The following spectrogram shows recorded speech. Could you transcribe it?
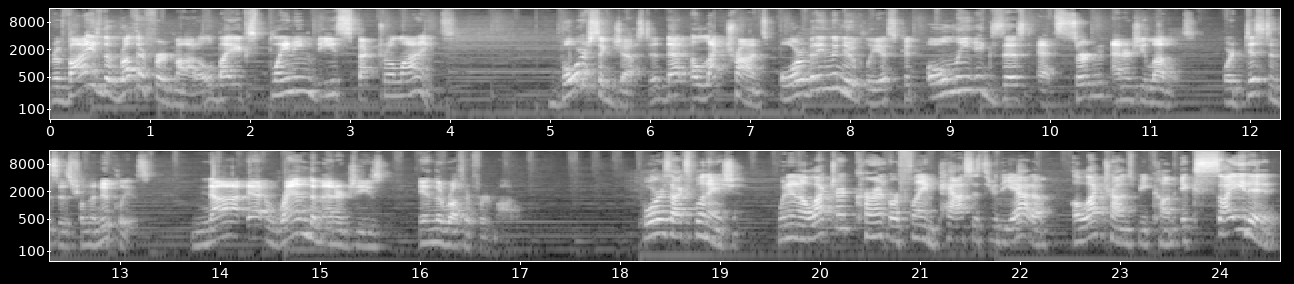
revised the Rutherford model by explaining these spectral lines. Bohr suggested that electrons orbiting the nucleus could only exist at certain energy levels or distances from the nucleus, not at random energies in the Rutherford model. Bohr's explanation. When an electric current or flame passes through the atom, electrons become excited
